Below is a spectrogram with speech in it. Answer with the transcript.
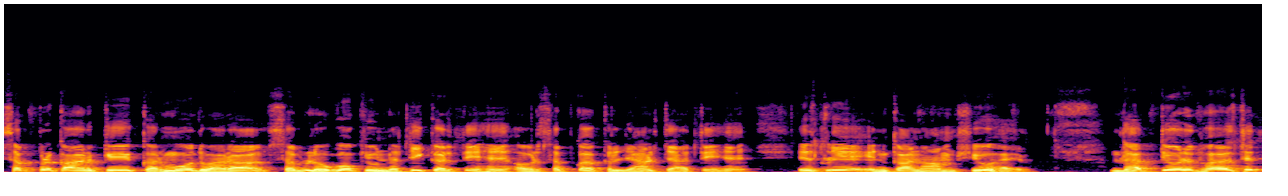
सब प्रकार के कर्मों द्वारा सब लोगों की उन्नति करते हैं और सबका कल्याण चाहते हैं, इसलिए इनका नाम शिव है। धत्युर्ध्व स्थित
